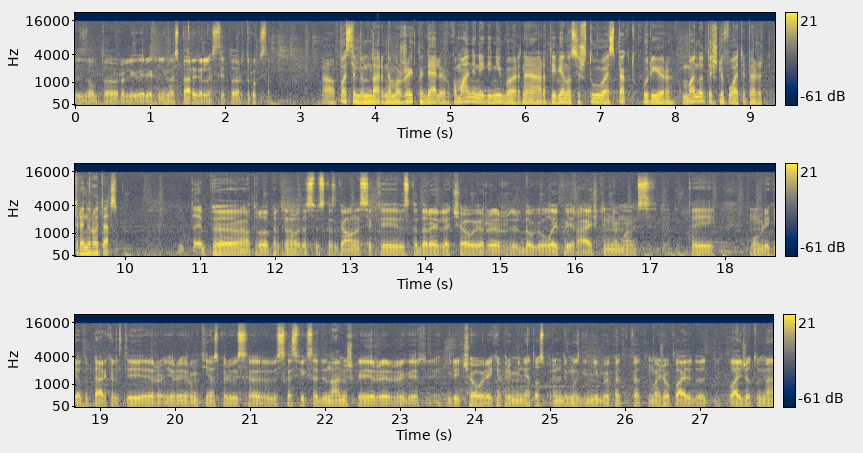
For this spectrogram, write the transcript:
vis dėlto Eurolygai reikalingos pergalės, tai to ir trūksta. Pastebim dar nemažai klaidelių ir komandinė gynyba, ar ne? Ar tai vienas iš tų aspektų, kurį ir bandote išlifuoti per treniruotės? Taip, e, atrodo, per treniruotės viskas gaunasi, kai viską darai lėčiau ir, ir daugiau laiko yra aiškinimams. Tai mums reikėtų perkelti ir, ir, ir rungtynės, kur viska, viskas vyksta dinamiškai ir, ir, ir greičiau reikia priminėti tos sprendimus gynybai, kad, kad mažiau klaidžiotume,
